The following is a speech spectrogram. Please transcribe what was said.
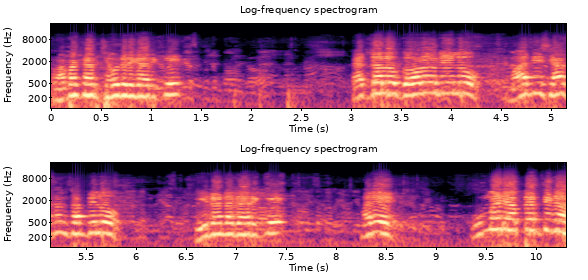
ప్రభాకర్ చౌదరి గారికి పెద్దలు గౌరవనీయులు మాజీ శాసనసభ్యులు ఈరన్న గారికి మరి ఉమ్మడి అభ్యర్థిగా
